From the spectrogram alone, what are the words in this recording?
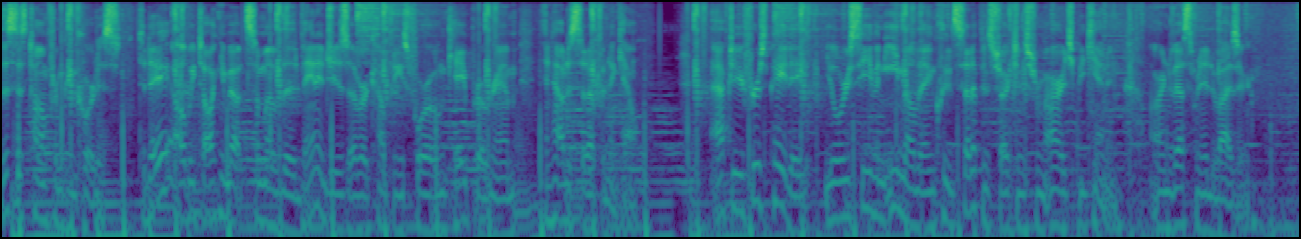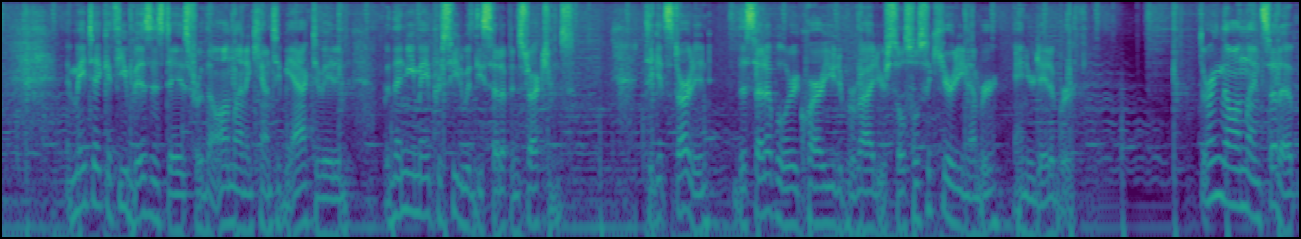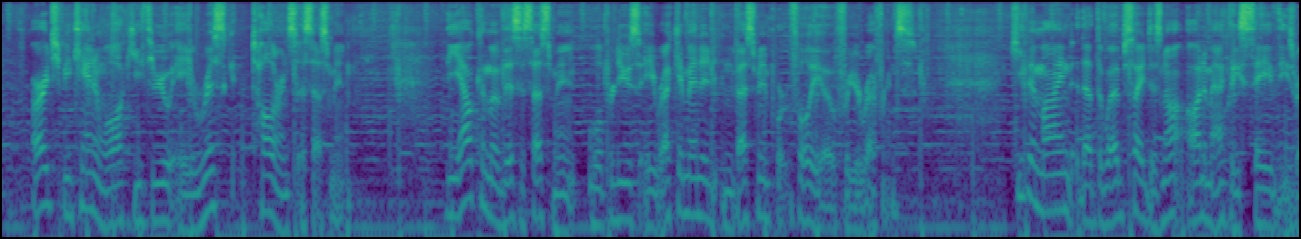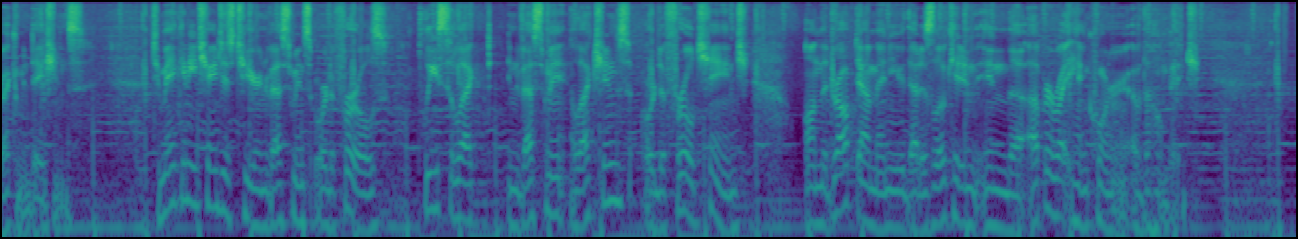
This is Tom from Concordis. Today I'll be talking about some of the advantages of our company's 401k program and how to set up an account. After your first payday, you'll receive an email that includes setup instructions from RH Buchanan, our investment advisor. It may take a few business days for the online account to be activated, but then you may proceed with these setup instructions. To get started, the setup will require you to provide your social security number and your date of birth. During the online setup, RH Buchanan will walk you through a risk tolerance assessment. The outcome of this assessment will produce a recommended investment portfolio for your reference. Keep in mind that the website does not automatically save these recommendations. To make any changes to your investments or deferrals, please select Investment Elections or Deferral Change on the drop down menu that is located in the upper right hand corner of the homepage.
